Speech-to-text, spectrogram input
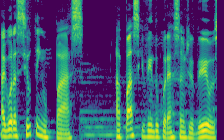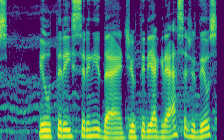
Agora, se eu tenho paz, a paz que vem do coração de Deus, eu terei serenidade, eu terei a graça de Deus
